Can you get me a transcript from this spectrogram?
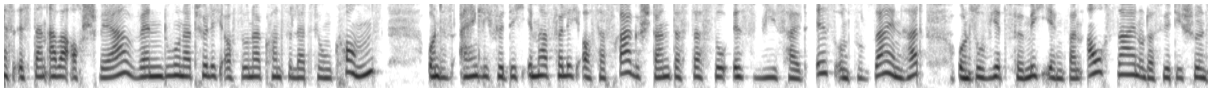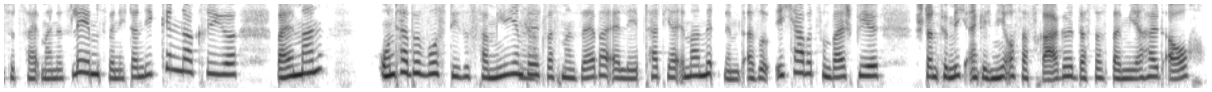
es ist dann aber auch schwer, wenn du natürlich aus so einer Konstellation kommst und es eigentlich für dich immer völlig außer Frage stand, dass das so ist, wie es halt ist und so sein hat. Und so wird es für mich irgendwann auch sein und das wird die schönste Zeit meines Lebens, wenn ich dann die Kinder kriege, weil man unterbewusst dieses Familienbild, ja. was man selber erlebt hat, ja immer mitnimmt. Also ich habe zum Beispiel, stand für mich eigentlich nie außer Frage, dass das bei mir halt auch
